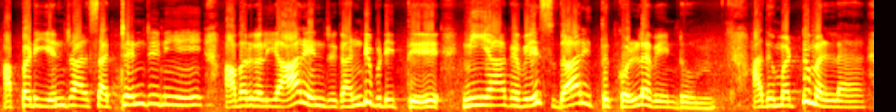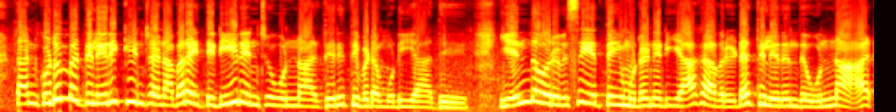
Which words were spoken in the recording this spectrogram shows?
அப்படி என்றால் சற்றென்று நீ அவர்கள் யார் என்று கண்டுபிடித்து நீயாகவே சுதாரித்து கொள்ள வேண்டும். அது மட்டுமல்ல தன் குடும்பத்தில் இருக்கின்ற நபரை திடீரென்று உன்னால் திருத்திவிட முடியாது. எந்த ஒரு விஷயத்தையும் உடனடியாக அவரிடத்திலிருந்து உன்னால்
